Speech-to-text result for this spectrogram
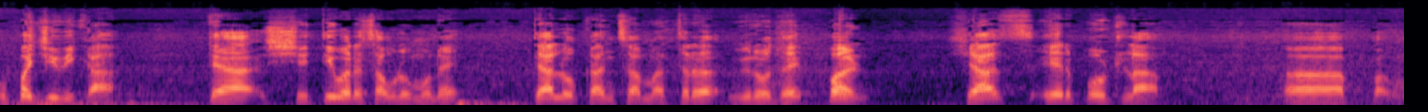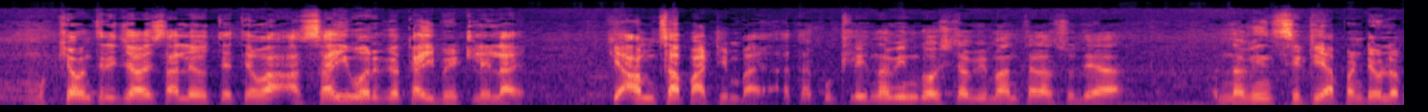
उपजीविका त्या शेतीवरच अवलंबून आहे त्या लोकांचा मात्र विरोध आहे. पण ह्याच एअरपोर्टला मुख्यमंत्री ज्यावेळेस आले होते तेव्हा असाही वर्ग काही भेटलेला आहे की आमचा पाठिंबा आहे. आता कुठली नवीन गोष्ट विमानतळ असू द्या नवीन सिटी आपण डेव्हलप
